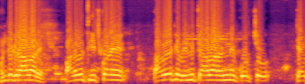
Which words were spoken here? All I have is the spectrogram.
ముందుకు రావాలి. పదవి తీసుకొని పదవికి వెళ్ళి తేవాలని నేను కోరుచు జై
